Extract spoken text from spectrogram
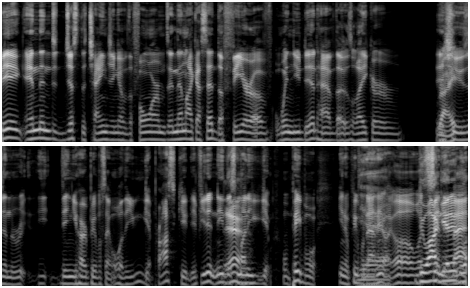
big, and then just the changing of the forms, and then like I said, the fear of when you did have those Laker Right. issues, and the re- then you heard people saying, "Well, you can get prosecuted if you didn't need this money. You could get well, people." You know, people down here Yeah. like, oh, Do let's I get it? Do back."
